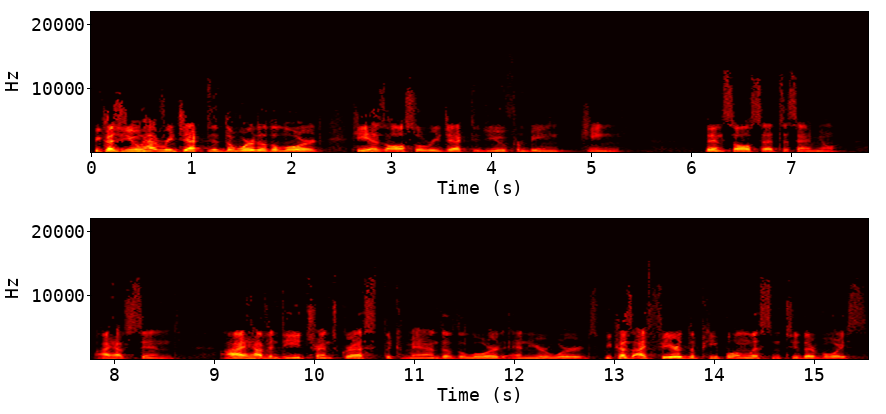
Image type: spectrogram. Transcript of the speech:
Because you have rejected the word of the Lord, he has also rejected you from being king. Then Saul said to Samuel, I have sinned. I have indeed transgressed the command of the Lord and your words, because I feared the people and listened to their voice.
